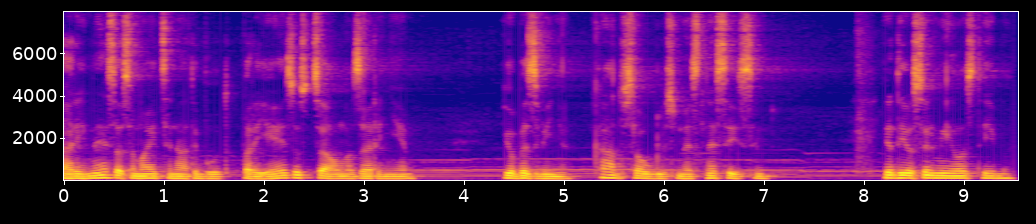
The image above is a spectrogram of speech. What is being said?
tā arī mēs esam aicināti būt par Jēzus celma zariņiem, jo bez viņa kādus augļus mēs nesīsim. Ja Dievs ir mīlestība,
